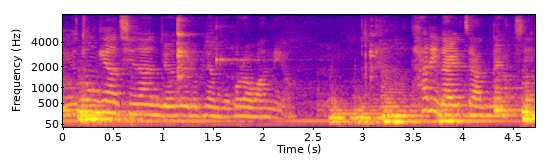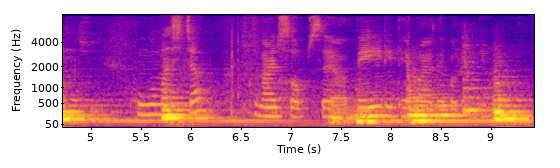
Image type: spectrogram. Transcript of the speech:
유통기한 지난 연유를 그냥 먹으라고 하네요. 탈이 날지 안 날지 궁금하시죠? 그건 알 수 없어요. 내일이 돼봐야 되거든요.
